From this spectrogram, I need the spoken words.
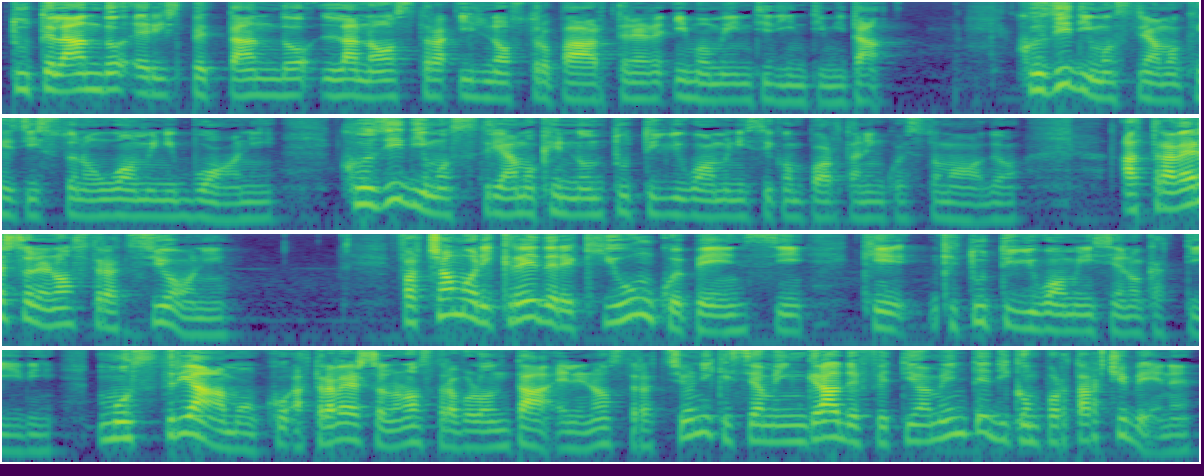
tutelando e rispettando la nostra, il nostro partner in momenti di intimità. Così dimostriamo che esistono uomini buoni, così dimostriamo che non tutti gli uomini si comportano in questo modo, attraverso le nostre azioni. Facciamo ricredere chiunque pensi che, che, tutti gli uomini siano cattivi. Mostriamo attraverso la nostra volontà e le nostre azioni che siamo in grado effettivamente di comportarci bene.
